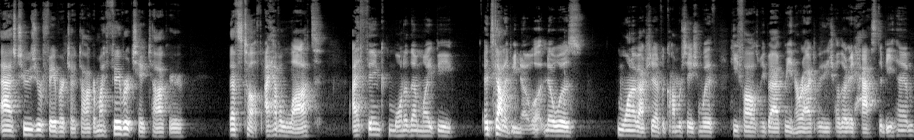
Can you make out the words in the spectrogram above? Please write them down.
asked, "Who's your favorite TikToker?" My favorite TikToker. That's tough. I have a lot. I think one of them might be. It's got to be Noah. Noah's one I've actually had a conversation with. He follows me back. We interact with each other. It has to be him.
